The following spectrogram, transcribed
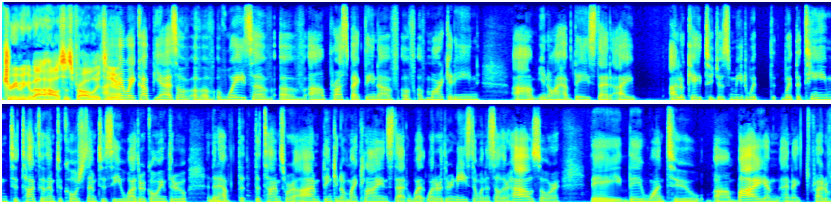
Dreaming about houses probably too. I, I wake up, yes, of, of, of, of ways of, of uh, prospecting, of, of, of marketing. Um, you know, I have days that I allocate to just meet with with the team, to talk to them, to coach them, to see what they're going through. And then I have the, the times where I'm thinking of my clients that what, what are their needs? They want to sell their house or they they want to um, buy and, and I try to,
